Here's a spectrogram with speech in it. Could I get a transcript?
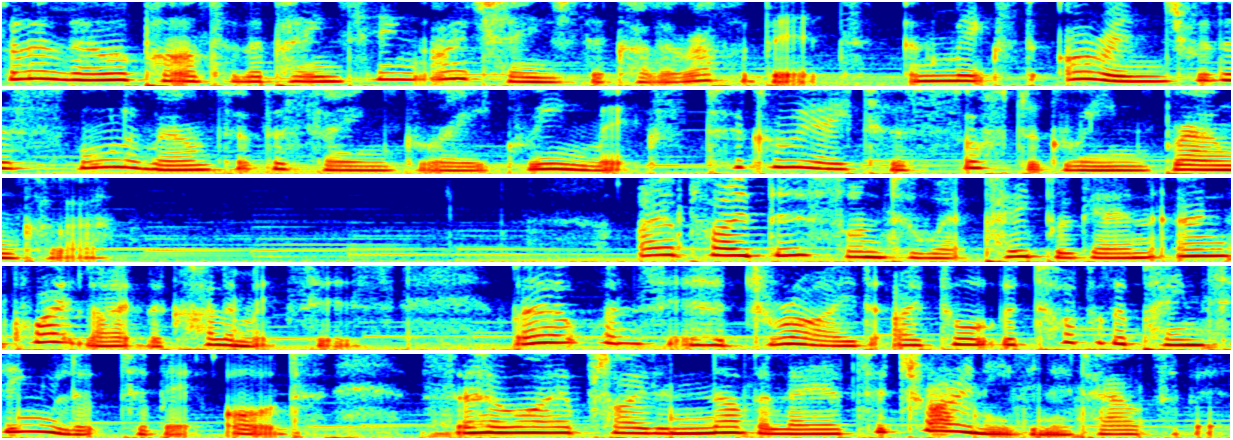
For the lower part of the painting I changed the colour up a bit and mixed orange with a small amount of the same grey-green mix to create a softer green brown colour. I applied this onto wet paper again and quite liked the colour mixes, but once it had dried I thought the top of the painting looked a bit odd, so I applied another layer to try and even it out a bit.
